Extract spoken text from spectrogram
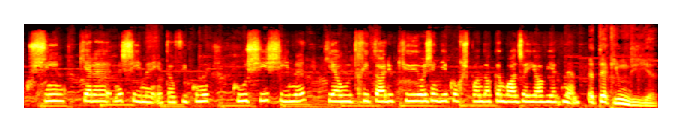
Cochin, que era na China. Então ficou Kuxi China, que é o território que hoje em dia corresponde ao Camboja e ao Vietnã. Até que um dia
